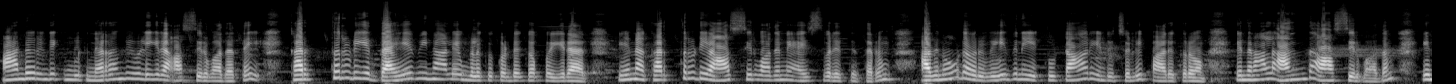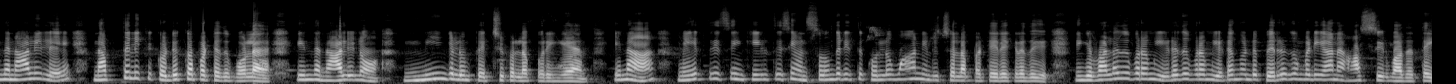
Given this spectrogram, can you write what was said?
ஆண்டவர் இன்றைக்கு உங்களுக்கு நிரம்பி விழுகிற ஆசீர்வாதத்தை கர்த்தருடைய தயவினாலே உங்களுக்கு கொடுக்க போகிறார். ஏன்னா கர்த்தருடைய ஆசீர்வாதமே ஐஸ்வர்யத்தை தரும். அதனோடு அவர் வேதனையை கூட்டார் என்று சொல்லி பார்க்கிறோம். இதனால் அந்த ஆசீர்வாதம் ஆசீர்வாதம். இந்த நாளிலே நப்தலிக்கு கொடுக்கப்பட்டது போல இந்த நாளிலும் நீங்களும் பெற்றுக்கொள்ள போகிறீங்க ஏன்னா மேற்திசையும் கீழ்த்திசையும் அவன் சுதந்திரித்து கொள்ளுவான் என்று சொல்லப்பட்டிருக்கிறது. நீங்கள் வலதுபுறம் இடதுபுறம் இடம் கொண்டு பெருகும்படியான ஆசீர்வாதத்தை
